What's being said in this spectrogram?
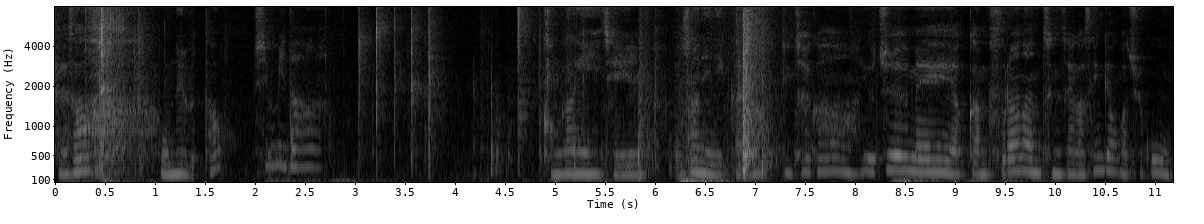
그래서 오늘부터 쉽니다. 건강이 제일 우선이니까요. 제가 요즘에 약간 불안한 증세가 생겨가지고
